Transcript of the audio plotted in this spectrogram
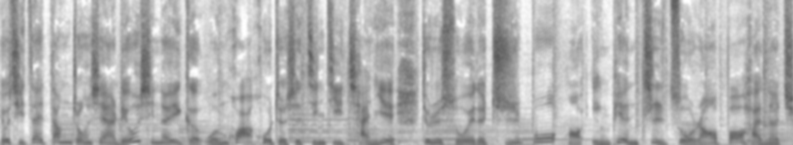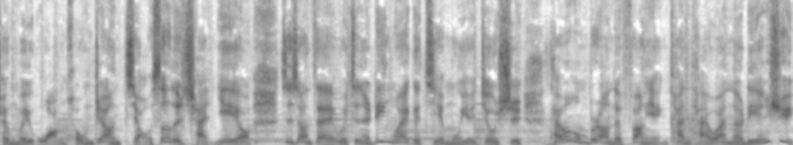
尤其在当中，现在流行的一个文化或者是经济产业，就是所谓的直播哦，影片制作，然后包含呢成为网红这样角色的产业哦。事实上，在维珍的另外一个节目，也就是台湾红不让的放眼看台湾呢，连续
